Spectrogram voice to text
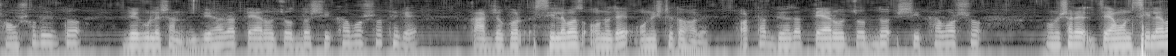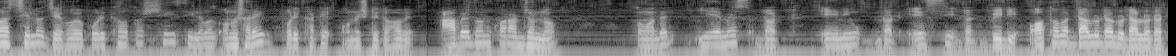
সংশোধিত রেগুলেশন দুই হাজার তেরো চোদ্দ শিক্ষাবর্ষ থেকে কার্যকর সিলেবাস অনুযায়ী অনুষ্ঠিত হবে। অর্থাৎ দুই হাজার তেরো চোদ্দ শিক্ষাবর্ষ অনুসারে যেমন সিলেবাস ছিল যেভাবে পরীক্ষা হতো, সেই সিলেবাস অনুসারেই পরীক্ষাটি অনুষ্ঠিত হবে। আবেদন করার জন্য তোমাদের EMS dot NU dot SC dot BD অথবা W W W dot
